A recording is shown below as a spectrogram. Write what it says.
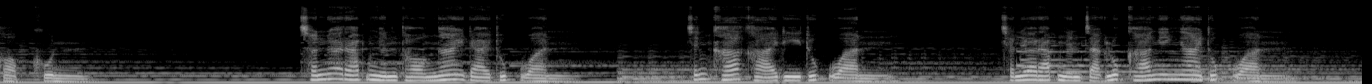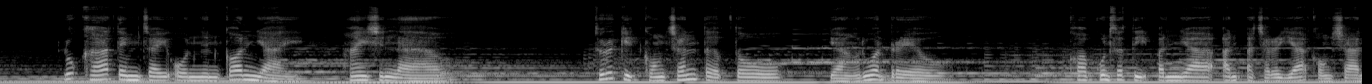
ขอบคุณ ฉันได้รับเงินทองง่ายดายทุกวัน ฉันค้าขายดีทุกวัน ฉันได้รับเงินจากลูกค้าง่าย ๆทุกวัน ลูกค้าเต็มใจโอนเงินก้อนใหญ่ให้ฉันแล้ว ธุรกิจของฉันเติบโตอย่างรวดเร็ว ขอบคุณสติปัญญาอันอัจฉริยะของฉัน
